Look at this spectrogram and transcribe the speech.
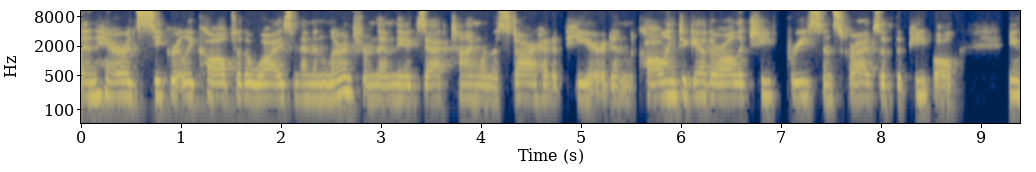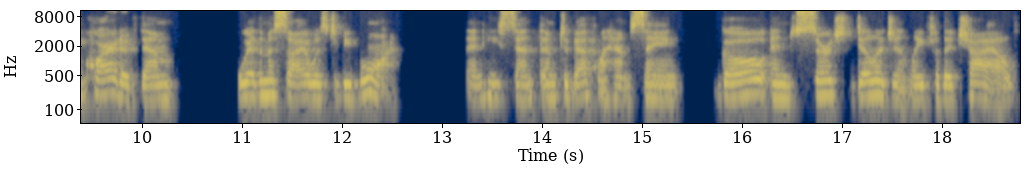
Then Herod secretly called for the wise men and learned from them the exact time when the star had appeared. And calling together all the chief priests and scribes of the people, he inquired of them where the Messiah was to be born. Then he sent them to Bethlehem, saying, Go and search diligently for the child.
